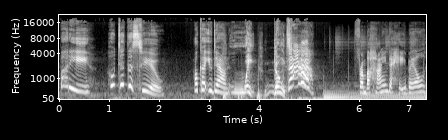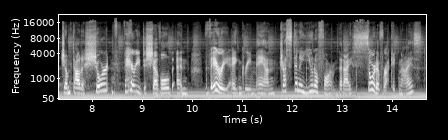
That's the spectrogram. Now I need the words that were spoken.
buddy. Who did this to you? I'll cut you down. Wait, don't! Ah! From behind a hay bale jumped out a short, very disheveled, and very angry man dressed in a uniform that I sort of recognized.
